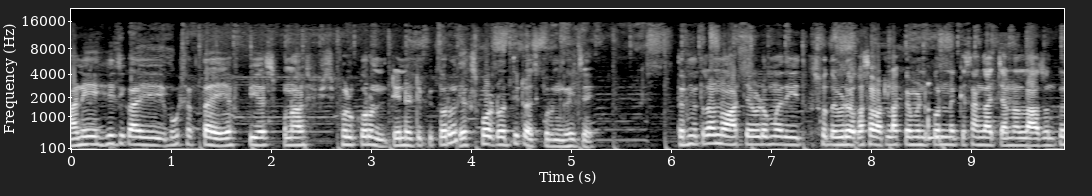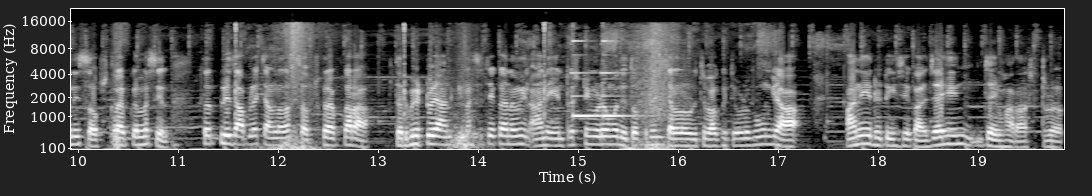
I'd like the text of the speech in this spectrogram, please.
आणि हे जे काही बघू शकता एफ पी एस पुन्हा फुल करून टेन एटी पी करून एक्सपोर्टवरती टच करून घ्यायचं आहे तर मित्रांनो आजच्या व्हिडिओमध्ये स्वतः व्हिडिओ कसा वाटला कमेंट करून नक्की सांगा. चॅनलला अजून कोणी सबस्क्राईब केलं नसेल तर प्लीज आपल्या चॅनलला सबस्क्राईब करा. तर भेटूया आणखी असेच एका नवीन आणि इंटरेस्टिंग व्हिडिओमध्ये. तोपर्यंत चॅनलवरचे बाकीचे व्हिडिओ बघून घ्या आणि रेटिंग शिका जय हिंद जय महाराष्ट्र.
